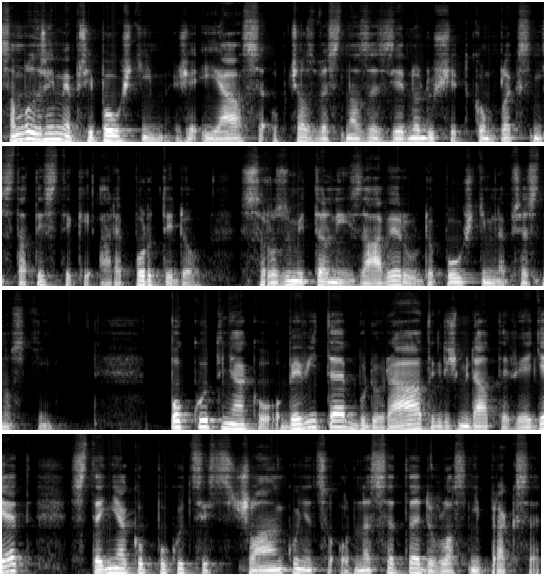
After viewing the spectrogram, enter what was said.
Samozřejmě připouštím, že i já se občas ve snaze zjednodušit komplexní statistiky a reporty do srozumitelných závěrů dopouštím nepřesností. Pokud nějakou objevíte, budu rád, když mi dáte vědět, stejně jako pokud si z článku něco odnesete do vlastní praxe.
